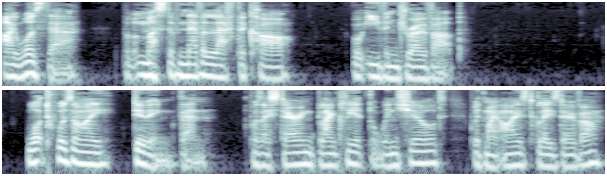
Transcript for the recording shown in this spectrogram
I was there, but must have never left the car or even drove up. What was I doing then? Was I staring blankly at the windshield with my eyes glazed over?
